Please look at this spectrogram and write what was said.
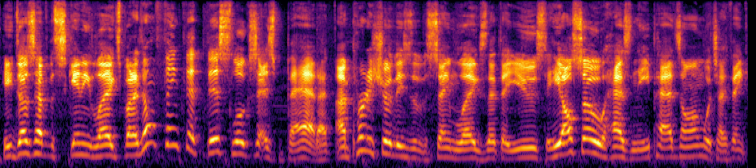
He does have the skinny legs, but I don't think that this looks as bad. I'm pretty sure these are the same legs that they used. He also has knee pads on, which I think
